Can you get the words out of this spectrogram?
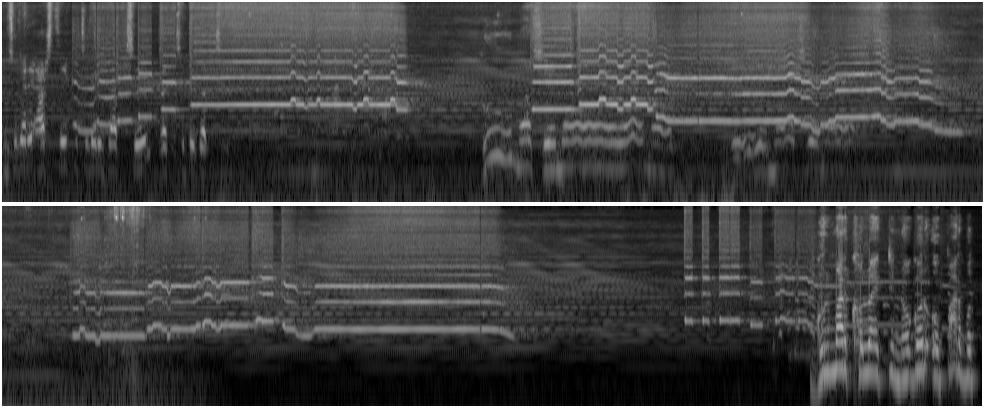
কিছু গাড়ি আসছে, কিছু গাড়ি যাচ্ছে যাচ্ছে তো যাচ্ছে। গুলমার্গ হলো একটি নগর ও পার্বত্য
